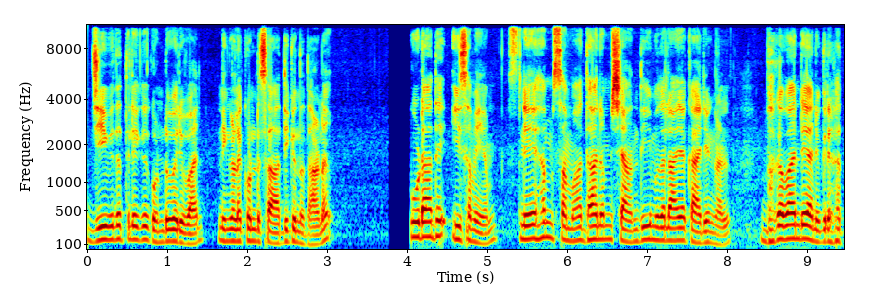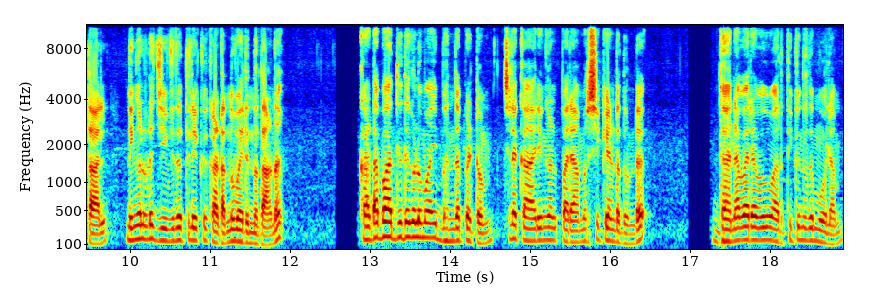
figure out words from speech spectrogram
ജീവിതത്തിലേക്ക് കൊണ്ടുവരുവാൻ നിങ്ങളെക്കൊണ്ട് സാധിക്കുന്നതാണ്. കൂടാതെ ഈ സമയം സ്നേഹം സമാധാനം ശാന്തി മുതലായ കാര്യങ്ങൾ ഭഗവാന്റെ അനുഗ്രഹത്താൽ നിങ്ങളുടെ ജീവിതത്തിലേക്ക് കടന്നു വരുന്നതാണ്. കടബാധ്യതകളുമായി ബന്ധപ്പെട്ടും ചില കാര്യങ്ങൾ പരാമർശിക്കേണ്ടതുണ്ട്. ധനവരവ് വർദ്ധിക്കുന്നത് മൂലം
